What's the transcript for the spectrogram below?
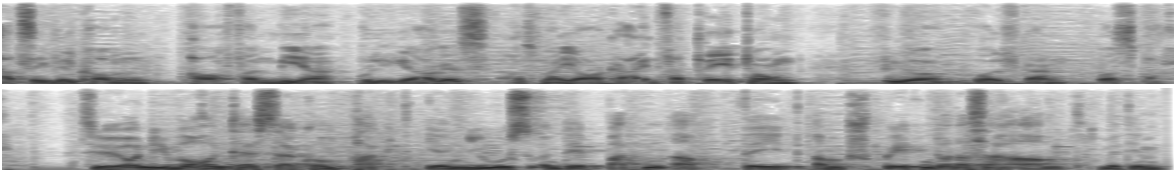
Herzlich willkommen auch von mir, Uli Jörges aus Mallorca, in Vertretung für Wolfgang Bosbach. Sie hören die Wochentester kompakt, Ihr News- und Debatten-Update am späten Donnerstagabend mit dem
